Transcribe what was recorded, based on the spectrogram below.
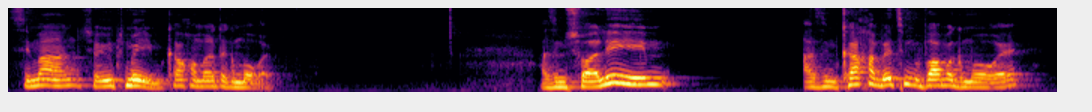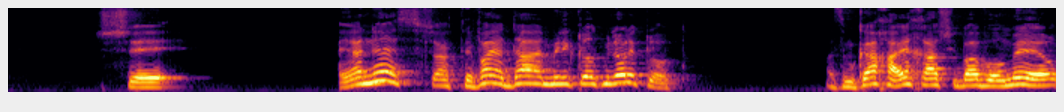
סימן שהיו טמאים, כך אומרת הגמורה. אז הם שואלים, אז אם ככה בעצם מובא בגמורה. היה נס שהתיבה ידעה מי לקלוט מי לא לקלוט. אז אם ככה, איך רש"י בא ואומר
